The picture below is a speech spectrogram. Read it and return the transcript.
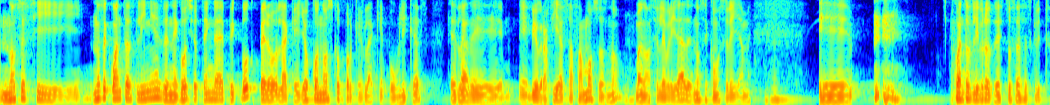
no sé si, no sé cuántas líneas de negocio tenga Epic Book, pero la que yo conozco, porque es la que publicas, es la de eh, biografías a famosos, ¿no? Bueno, a celebridades, no sé cómo se le llame. Eh, ¿Cuántos libros de estos has escrito?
